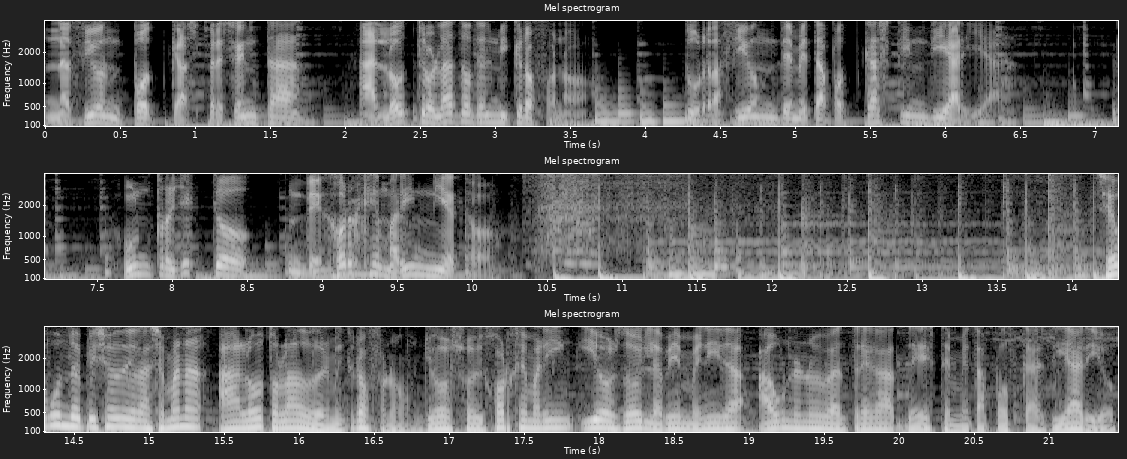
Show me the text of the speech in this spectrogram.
Nación Podcast presenta Al otro lado del micrófono, tu ración de metapodcasting diaria. Un proyecto de Jorge Marín Nieto. Segundo episodio de la semana al otro lado del micrófono. Yo soy Jorge Marín y os doy la bienvenida a una nueva entrega de este Metapodcast diario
